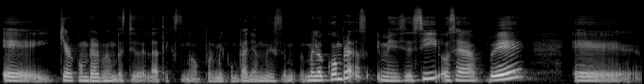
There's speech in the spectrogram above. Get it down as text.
eh, y quiero comprarme un vestido de látex, ¿no? Por mi cumpleaños. Me dice, ¿me lo compras? Y me dice, sí, o sea, ve. eh,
